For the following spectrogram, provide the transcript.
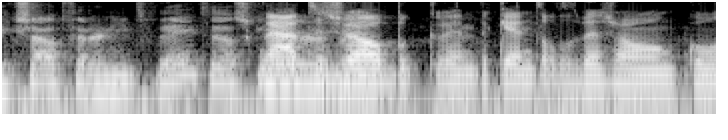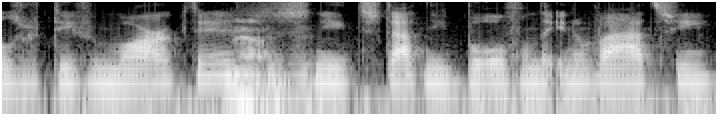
ik zou het verder niet weten. Als ik Nou, het is ben. wel bek- bekend dat het best wel een conservatieve markt is. Ja. Het is niet, staat niet bol van de innovatie,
